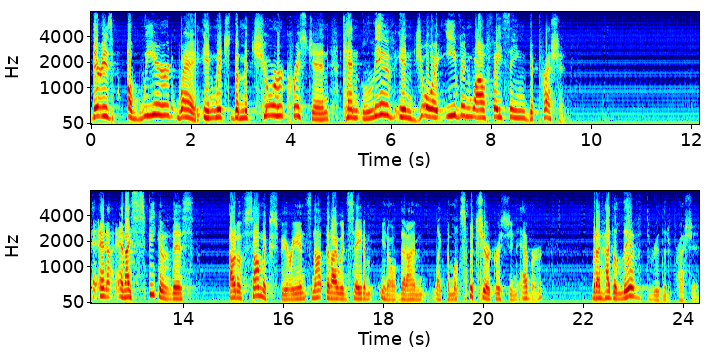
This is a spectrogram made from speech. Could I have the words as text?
There is a weird way in which the mature Christian can live in joy even while facing depression. And, and I speak of this out of some experience, not that I would say to, you know, that I'm like the most mature Christian ever, but I've had to live through the depression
